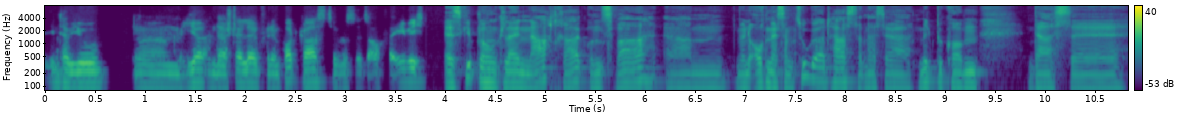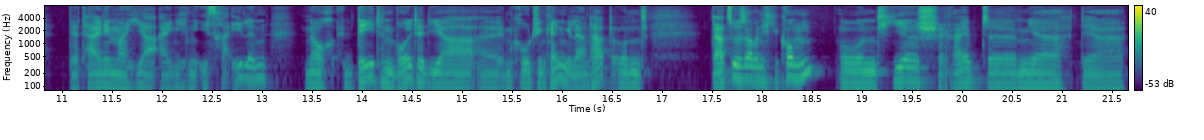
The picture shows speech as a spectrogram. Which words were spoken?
Interview ähm, hier an der Stelle für den Podcast. Du wirst jetzt auch verewigt. Es gibt noch einen kleinen Nachtrag und zwar, ähm, wenn du aufmerksam zugehört hast, dann hast du ja mitbekommen, dass äh, der Teilnehmer hier eigentlich eine Israelin noch daten wollte, die er äh, im Coaching kennengelernt hat. Und dazu ist aber nicht gekommen. Und hier schreibt äh, mir der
